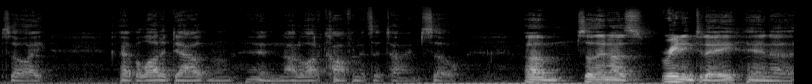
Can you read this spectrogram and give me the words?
so I I have a lot of doubt and, and not a lot of confidence at times. So, um, so then I was reading today, and uh,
